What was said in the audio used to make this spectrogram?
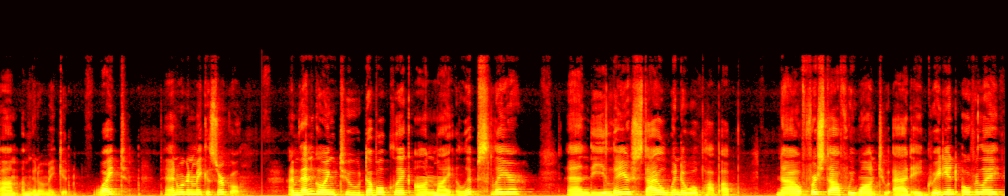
um, I'm gonna make it white and we're gonna make a circle. I'm then going to double click on my ellipse layer and the layer style window will pop up. Now first off we want to add a gradient overlay,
